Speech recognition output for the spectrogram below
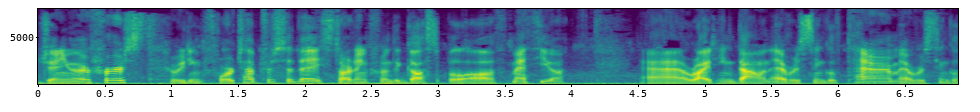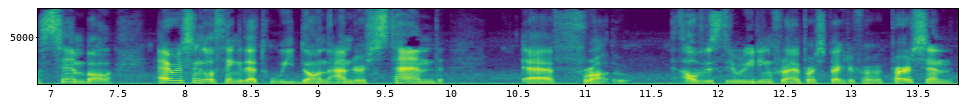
January 1st, reading four chapters a day, starting from the Gospel of Matthew, uh, writing down every single term, every single symbol, every single thing that we don't understand, uh, from obviously reading from a perspective of a person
